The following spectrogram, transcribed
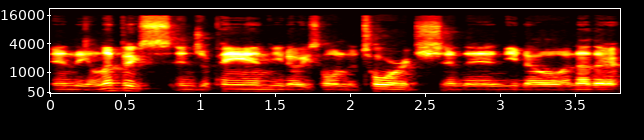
in the Olympics in Japan. You know, he's holding the torch. And then, you know, another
